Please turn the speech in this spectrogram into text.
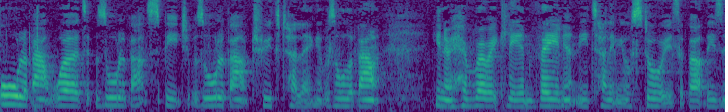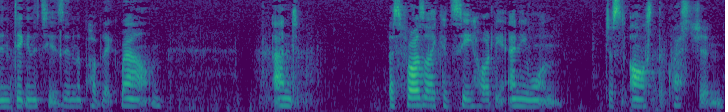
all about words, it was all about speech, it was all about truth telling, it was all about, you know, heroically and valiantly telling your stories about these indignities in the public realm. And as far as I could see, hardly anyone just asked the question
